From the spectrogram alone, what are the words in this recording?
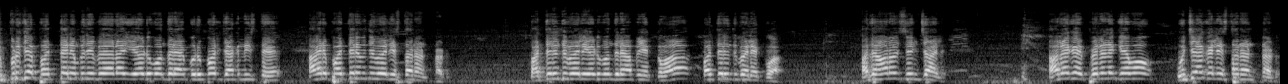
ఇప్పటికే పద్దెనిమిది వేల ఏడు వందల యాభై రూపాయలు జగన్ ఇస్తే ఆయన పద్దెనిమిది వేలు ఇస్తానంటున్నాడు. పద్దెనిమిది వేల ఏడు వందల యాభై ఎక్కువ పద్దెనిమిది వేలు ఎక్కువ. అది ఆలోచించాలి. అలాగే పిల్లలకేమో ఉద్యోగాలు ఇస్తానంటున్నాడు.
